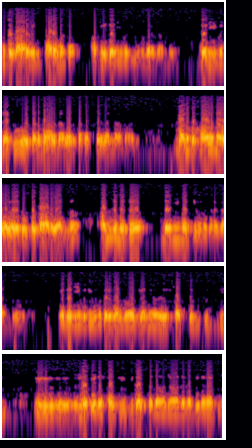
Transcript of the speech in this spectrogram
උපකාර වෙන තරමට අපේ දැනීම දිනු කරගන්න. දැනීම නැතුව ධන භාවනාවක් සකස් කරගන්න අමාරුයි. ධන භාවනාව වලට උපකාර වන්න අන්නමත දැනීම දිනු කරගන්න ඕනේ. ඒ දැනීම දිනු කරගන්නවා කියන්නේ සත්‍ය විසුද්ධි ඒ ලැබෙන හැටි විදර්ශනා ඥාන ලැබෙන හැටි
